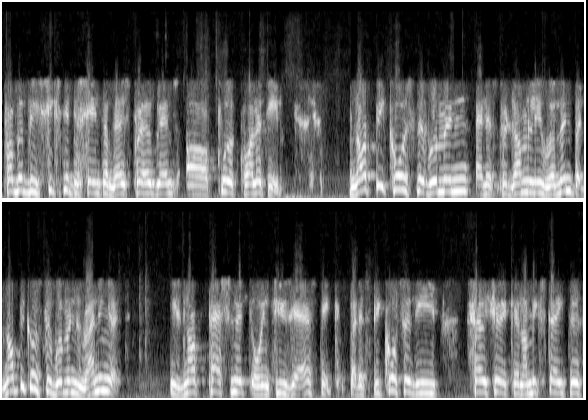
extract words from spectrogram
probably 60% of those programs are poor quality. Not because the women, and it's predominantly women, but not because the women running it is not passionate or enthusiastic, but it's because of the socioeconomic status,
